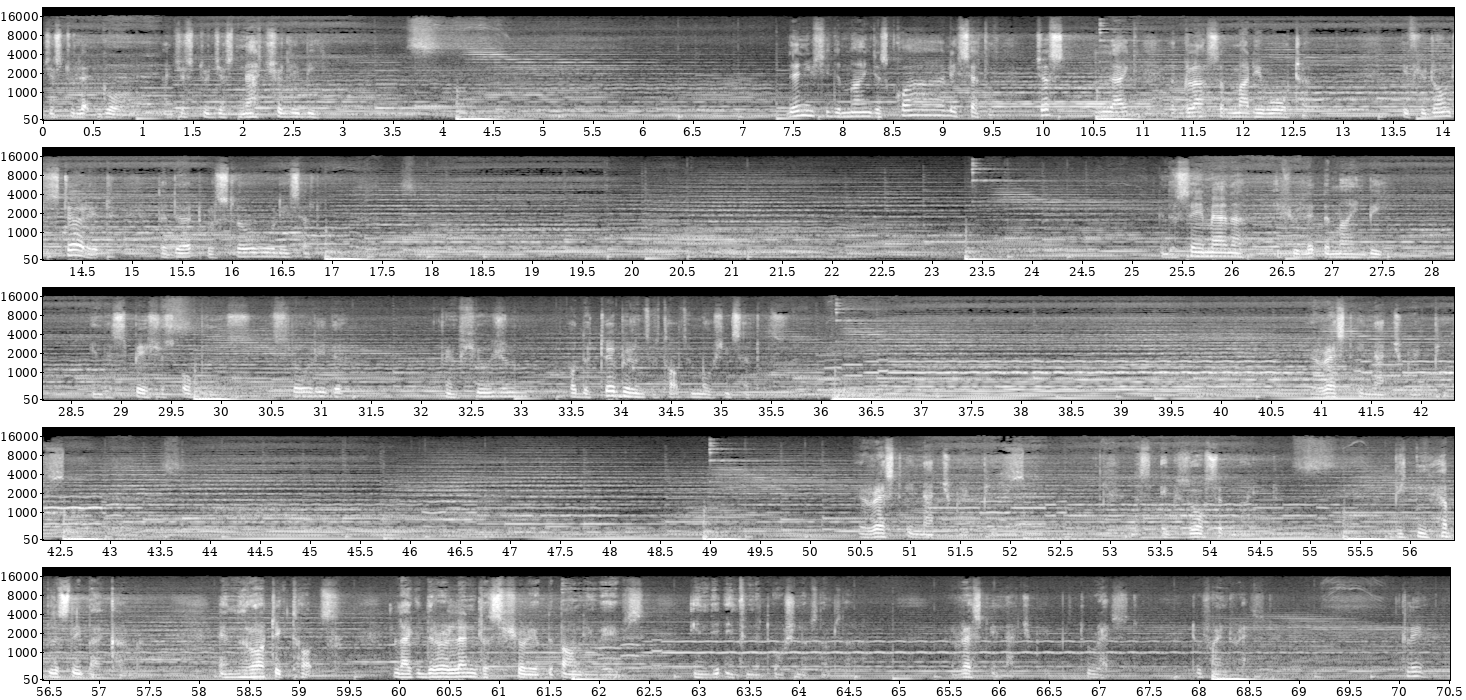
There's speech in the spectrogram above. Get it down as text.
just to let go and just to just naturally be. Then you see the mind just quietly settle, just like a glass of muddy water. If you don't stir it, the dirt will slowly settle. In the same manner, if you let the mind be spacious openness, slowly the confusion or the turbulence of thought and motion settles. Rest in natural peace. Rest in natural peace. This exhausted mind beaten helplessly by karma and neurotic thoughts, like the relentless fury of the pounding waves in the infinite ocean of samsara. Rest in peace, to rest, to find rest. Clear?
